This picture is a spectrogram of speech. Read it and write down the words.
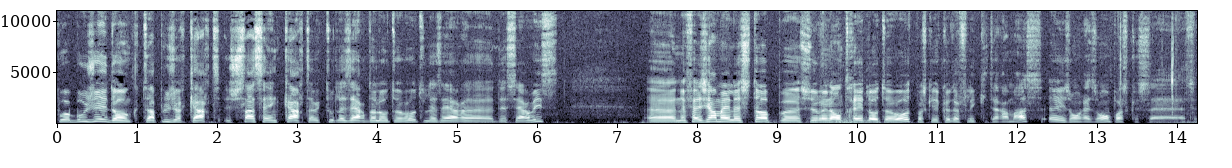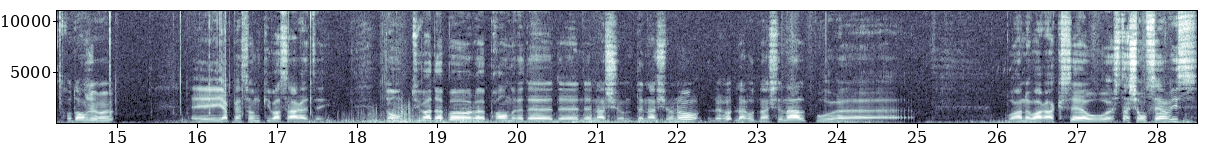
Pour, bouger, donc, tu as plusieurs cartes. Ça, c'est une carte avec toutes les aires de l'autoroute, les aires euh, de service. Euh, ne fais jamais le stop euh, sur une entrée de l'autoroute parce qu'il n'y a que des flics qui te ramassent. Et ils ont raison parce que c'est trop dangereux. Et il n'y a personne qui va s'arrêter. Donc tu vas d'abord prendre des la route nationale pour, en avoir accès aux stations de service.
